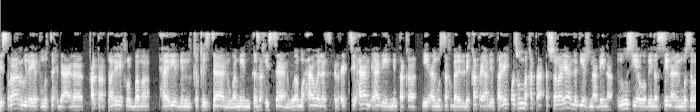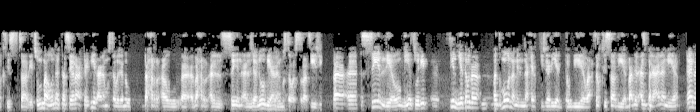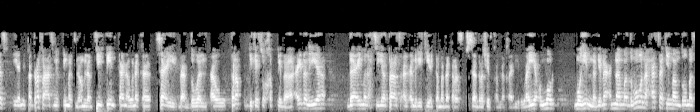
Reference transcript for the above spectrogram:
إصرار الولايات المتحدة على قطع طريق ربما حرير من قرقيزستان ومن كازاخستان ومحاولة اقتحام هذه المنطقة في المستقبل لقطع هذه الطريق وثم قطع الشريان الذي يجمع بين روسيا وبين الصين على المستوى الاقتصادي. ثم هناك صراع كبير على مستوى جنوب بحر أو بحر الصين الجنوبي على المستوى الاستراتيجي. فالصين اليوم هي تريد الصين هي دولة مضمونة من الناحية التجارية الدولية وحتى الاقتصادية. بعد الأزمة العالمية كانت يعني قد رفعت من قيمة العملة. في حين كان هناك سعي بعض الدول أو ترقب لكي تخفضها. أيضا هي داعمة الاحتياطات الأمريكية كما ذكر الأستاذ رشيد قبل قليل. وهي أمور مهمة بما أنها مضمونة حتى في منظومة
